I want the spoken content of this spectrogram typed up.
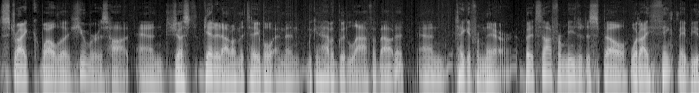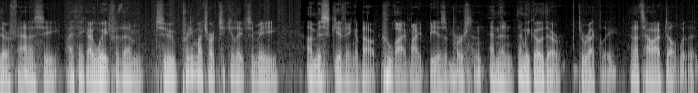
strike while the humor is hot and just get it out on the table, and then we can have a good laugh about it and take it from there. But it's not for me to dispel what I think may be their fantasy. I think I wait for them to pretty much articulate to me a misgiving about who I might be as a mm-hmm. person, and then then we go there directly. And that's how I've dealt with it.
